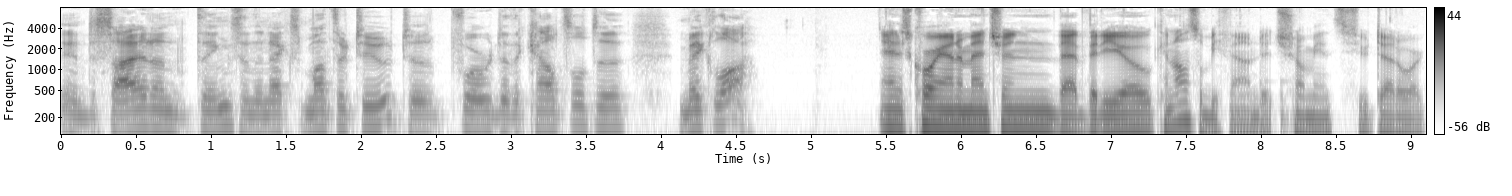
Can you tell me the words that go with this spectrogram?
and decide on things in the next month or two to forward to the council to make law. And as Coriana mentioned, that video can also be found at showmeinstitute.org.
